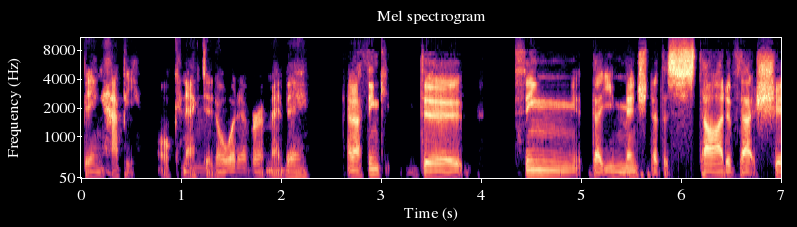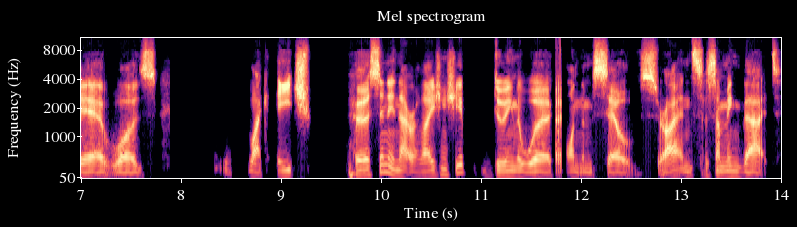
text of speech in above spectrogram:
being happy or connected mm. or whatever it may be. And I think the thing that you mentioned at the start of that share was like each person in that relationship doing the work on themselves, right? And so something that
